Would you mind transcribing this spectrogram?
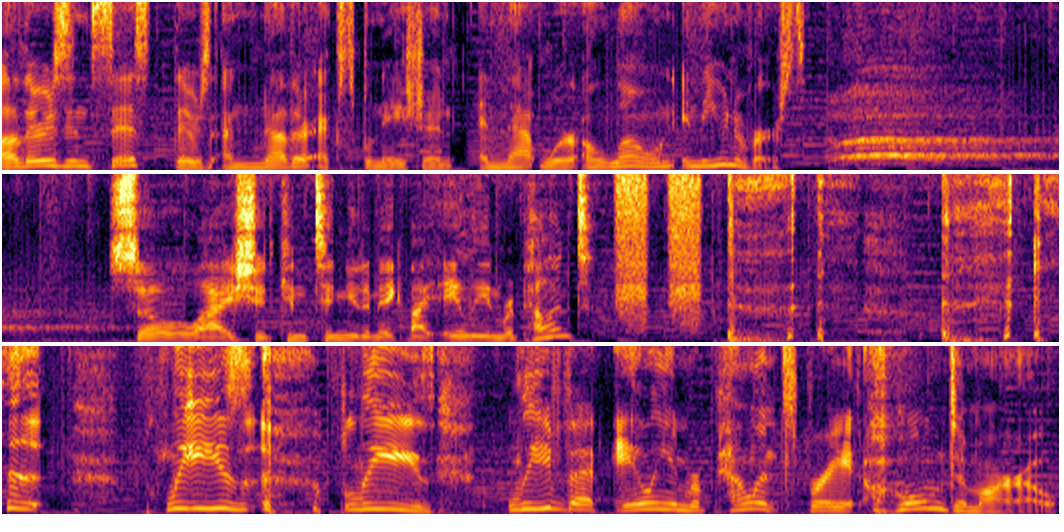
Others insist there's another explanation and that we're alone in the universe. So I should continue to make my alien repellent? please, please, leave that alien repellent spray at home tomorrow.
